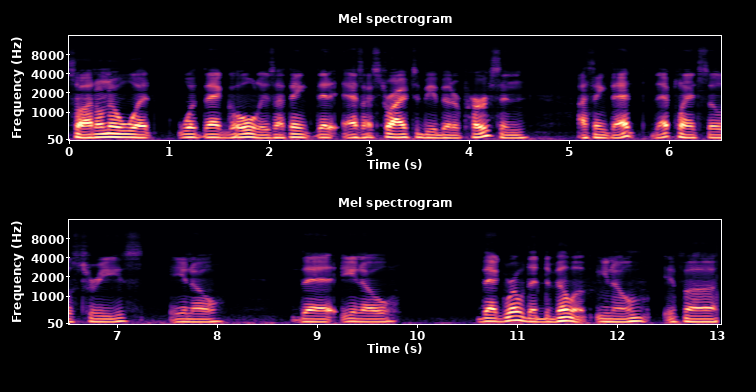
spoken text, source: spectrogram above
So I don't know what what that goal is. I think that as I strive to be a better person, I think that that plants those trees, you know, that you know that grow, that develop. You know, if uh,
